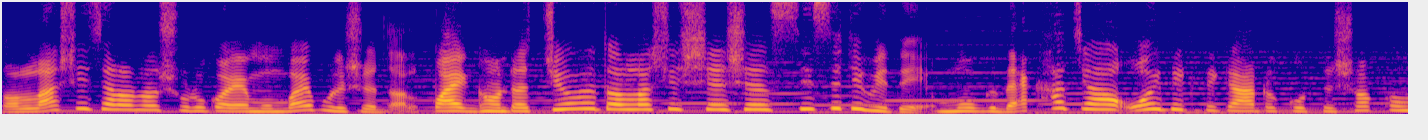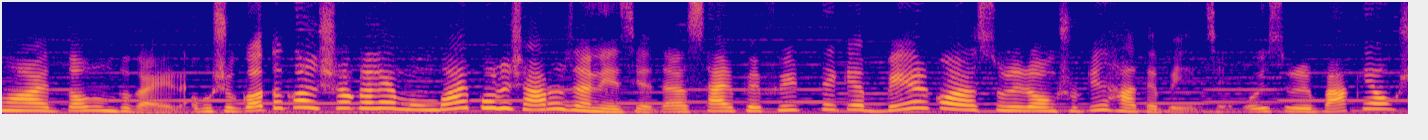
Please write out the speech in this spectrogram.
তল্লাশি চালানো শুরু করে মুম্বাই পুলিশের দল। কয়েক ঘণ্টা চিরুনি তল্লাশি শেষে সিসিটিভিতে মুখ দেখা যাওয়া ওই ব্যক্তিকে আটক করতে সক্ষম হয় তদন্তকারীরা। অবশ্য গতকাল সকালে মুম্বাই পুলিশ আরও জানিয়েছে, তারা সাইফে ফিট থেকে বের করা ছুরির অংশটি হাতে পেয়েছে। ওই ছুরির বাকি অংশ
